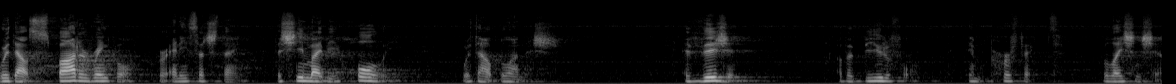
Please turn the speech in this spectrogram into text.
without spot or wrinkle or any such thing, that she might be holy without blemish. A vision of a beautiful, imperfect relationship.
